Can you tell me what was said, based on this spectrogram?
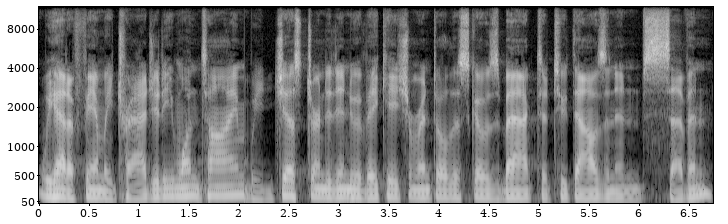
We had a family tragedy one time. We just turned it into a vacation rental. This goes back to 2007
